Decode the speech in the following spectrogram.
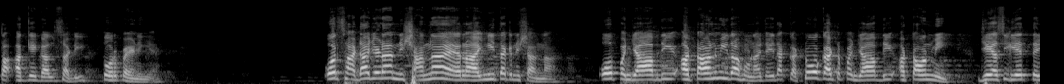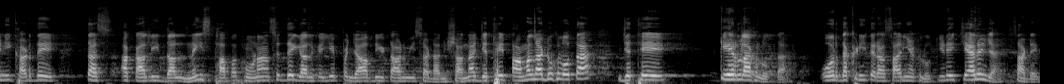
ਤਾਂ ਅੱਗੇ ਗੱਲ ਸਾਡੀ ਤੁਰ ਪੈਣੀ ਹੈ। ਔਰ ਸਾਡਾ ਜਿਹੜਾ ਨਿਸ਼ਾਨਾ ਹੈ, ਰਾਜਨੀਤਿਕ ਨਿਸ਼ਾਨਾ, ਉਹ ਪੰਜਾਬ ਦੀ ਆਟੋਨਮੀ ਦਾ ਹੋਣਾ ਚਾਹੀਦਾ। ਘੱਟੋ ਘੱਟ ਪੰਜਾਬ ਦੀ ਆਟੋਨਮੀ ਜੇ ਅਸੀਂ ਇਹ ਤੇ ਨਹੀਂ ਖੜਦੇ ਤਾਂ ਸ- ਅਕਾਲੀ ਦਲ ਨਹੀਂ ਸਥਾਪਿਤ ਹੋਣਾ। ਸਿੱਧੀ ਗੱਲ ਕਹੀਏ, ਪੰਜਾਬ ਦੀ ਆਟੋਨਮੀ ਸਾਡਾ ਨਿਸ਼ਾਨਾ, ਜਿੱਥੇ ਤਾਮਿਲਨਾਡੂ ਖਲੋਤਾ, ਜਿੱਥੇ ਕੇਰਲਾ ਖਲੋਤਾ। ਔਰ ਦੱਖਣੀ ਤਰ੍ਹਾਂ ਸਾਰੀਆਂ ਖਲੋਤੀਆਂ ਨੇ। ਚੈਲੰਜ ਹੈ ਸਾਡੇ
